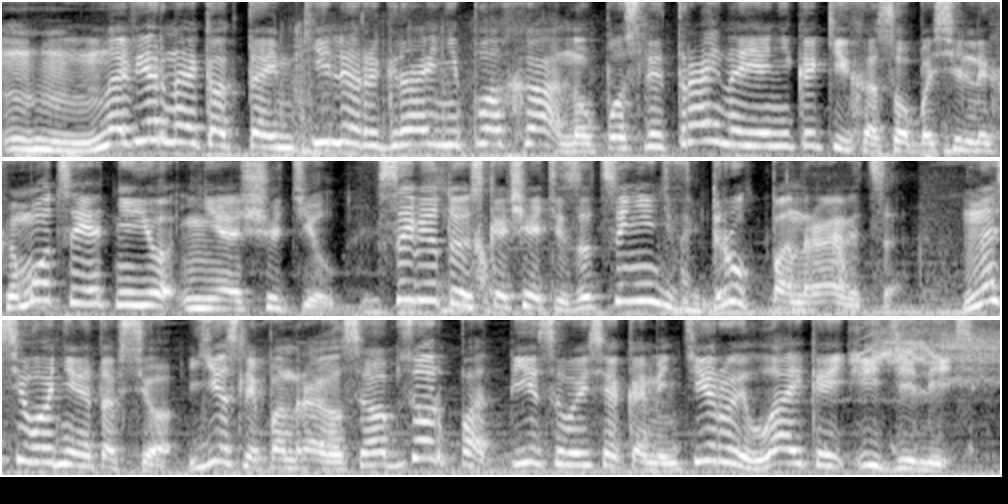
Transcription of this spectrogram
Наверное, как таймкиллер игра и неплоха, но после Трайна я никаких особо сильных эмоций от нее не ощутил. Советую скачать и заценить, вдруг понравится. На сегодня это все. Если понравился обзор, подписывайся, комментируй, лайкай и делись.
